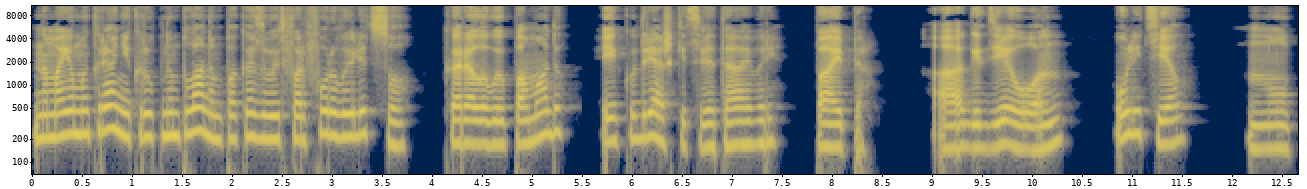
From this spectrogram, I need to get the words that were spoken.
На моем экране крупным планом показывают фарфоровое лицо, коралловую помаду и кудряшки цвета айвори. Пайпер. А где он? Улетел. Ну,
